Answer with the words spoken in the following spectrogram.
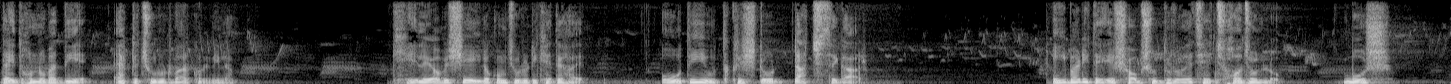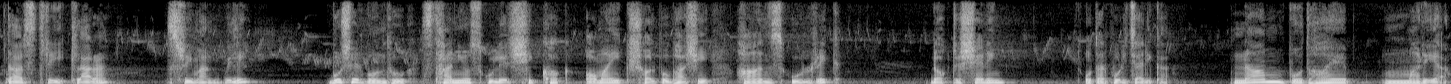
তাই ধন্যবাদ দিয়ে একটা চুরুট বার করে নিলাম। খেলে অবশ্যই এইরকম চুরুটি খেতে হয়। অতি উৎকৃষ্ট ডাচ সিগার। এই বাড়িতে সব শুদ্ধ রয়েছে ছজন লোক। বুশ তার স্ত্রী ক্লারা শ্রীমান উইলি বুশের বন্ধু স্থানীয় স্কুলের শিক্ষক, অমায়িক স্বল্পভাষী হান্স উলরিক, ডক্টর শেরিং ও তার পরিচারিকা। নাম বোধহয় মারিয়া।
